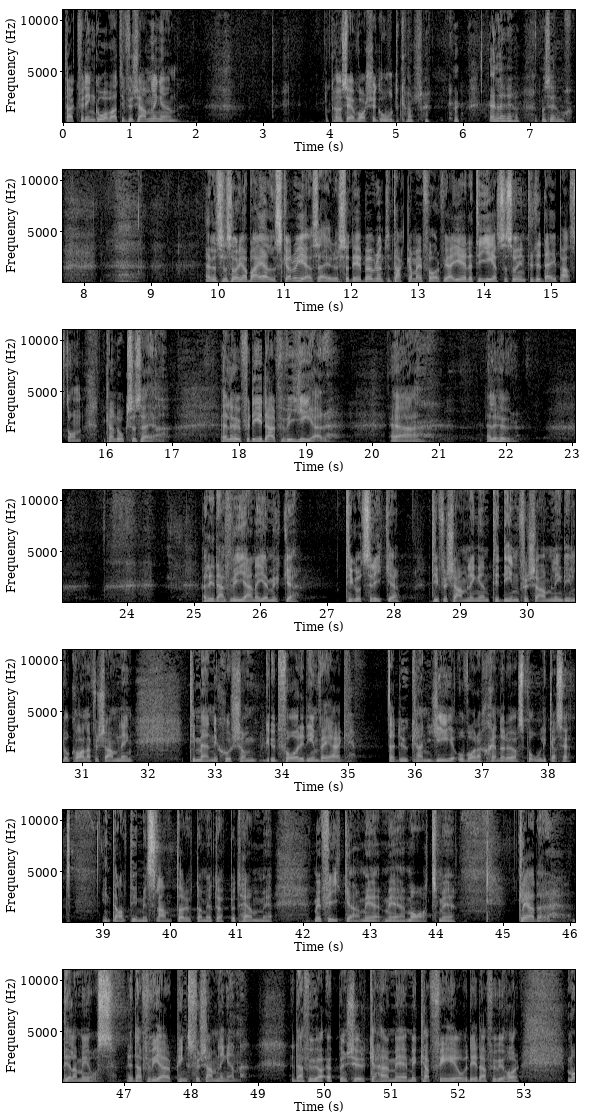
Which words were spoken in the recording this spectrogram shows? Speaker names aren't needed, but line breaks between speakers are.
Tack för din gåva till församlingen. Då kan du säga varsågod kanske. Eller, eller så sa jag bara älskar att ge säger du, så det behöver du inte tacka mig för, för jag ger det till Jesus och inte till dig pastorn. Det kan du också säga. Eller hur? För det är därför vi ger. Eh, eller hur? Det är därför vi gärna ger mycket till Guds rike, till församlingen, till din församling, din lokala församling, till människor som Gud för i din väg, där du kan ge och vara generös på olika sätt. Inte alltid med slantar utan med ett öppet hem, med, med fika, med, med mat, med kläder. Dela med oss. Det är därför vi är pingstförsamlingen. Det är därför vi har öppen kyrka här med, med café och det är därför vi har,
